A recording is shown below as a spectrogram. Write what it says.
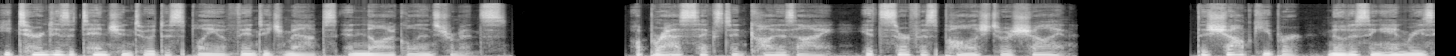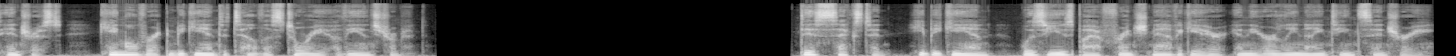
he turned his attention to a display of vintage maps and nautical instruments. A brass sextant caught his eye, its surface polished to a shine. The shopkeeper, noticing Henri's interest, came over and began to tell the story of the instrument. This sextant, he began, was used by a French navigator in the early 19th century.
